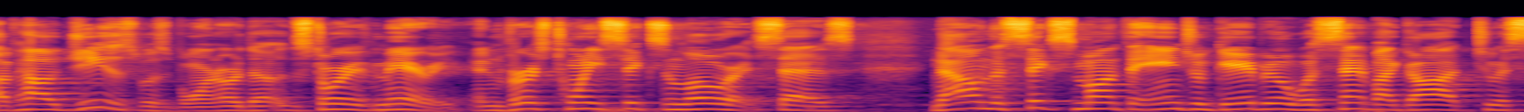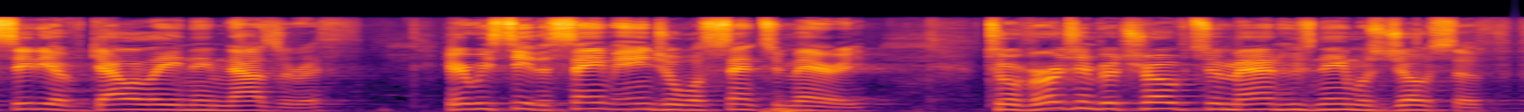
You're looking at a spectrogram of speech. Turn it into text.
of how Jesus was born, or the, story of Mary. In verse 26 and lower, it says, Now in the sixth month, the angel Gabriel was sent by God to a city of Galilee named Nazareth. Here we see the same angel was sent to Mary to a virgin betrothed to a man whose name was Joseph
